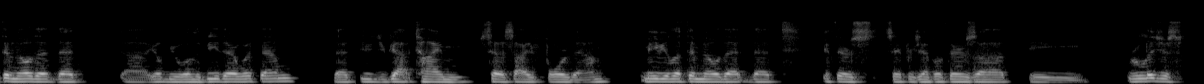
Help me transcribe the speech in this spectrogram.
them know that that uh, you'll be willing to be there with them. That you, you got time set aside for them. Maybe let them know that that if there's say for example if there's a, a religious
